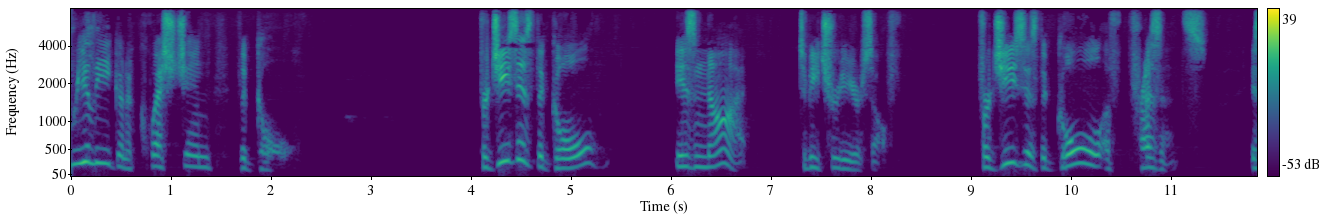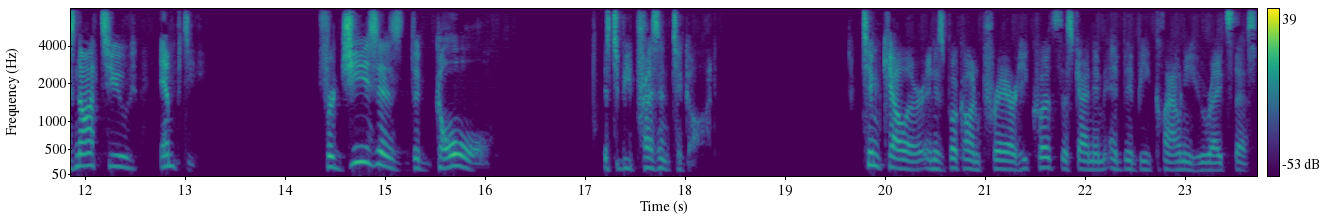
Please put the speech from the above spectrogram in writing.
really going to question the goal. For Jesus, the goal is not to be true to yourself. For Jesus, the goal of presence is not to empty. For Jesus, the goal is to be present to God. Tim Keller, in his book on prayer, he quotes this guy named Edmund P. Clowney who writes this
